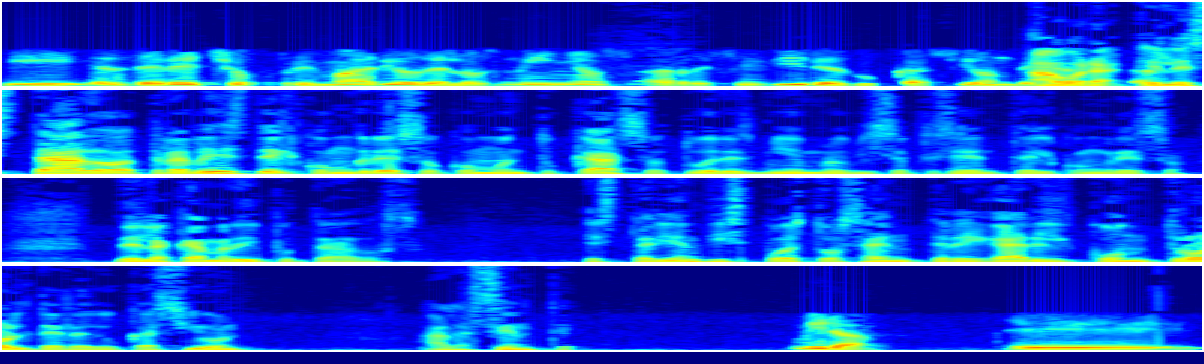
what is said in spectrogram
y el derecho primario de los niños a recibir educación de Ahora, calidad. el Estado, a través del Congreso, como en tu caso, tú eres miembro vicepresidente del Congreso, de la Cámara de Diputados, ¿estarían dispuestos a entregar el control de la educación a la gente? Mira, eh,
